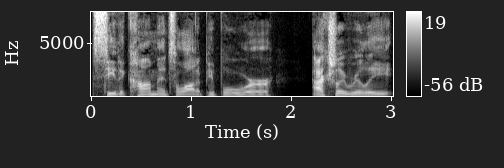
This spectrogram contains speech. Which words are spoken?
see the comments. A lot of people were actually really.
